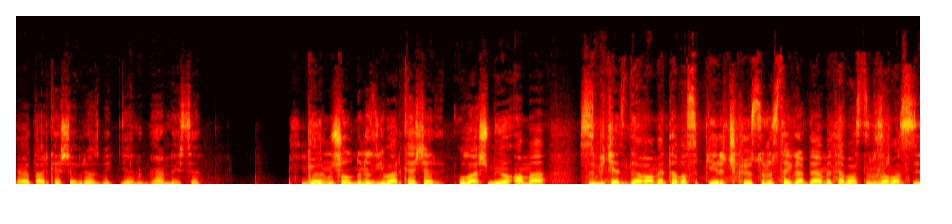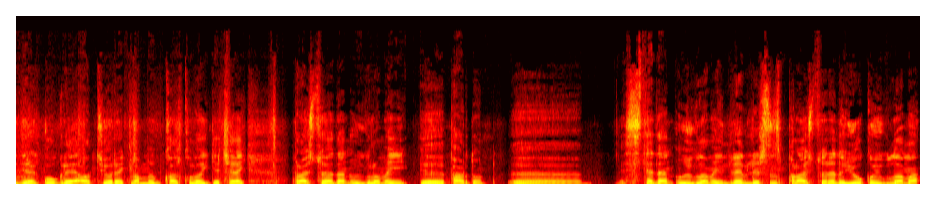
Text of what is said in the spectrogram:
Evet arkadaşlar biraz bekleyelim her neyse. Görmüş olduğunuz gibi arkadaşlar ulaşmıyor ama siz bir kez devam ete basıp geri çıkıyorsunuz. Tekrar devam ete bastığınız zaman sizi direkt Google'e atıyor reklamı. Bu kadar kolay geçerek Play Store'dan uygulamayı e, pardon e, siteden uygulamayı indirebilirsiniz. Play Store'da yok uygulama.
